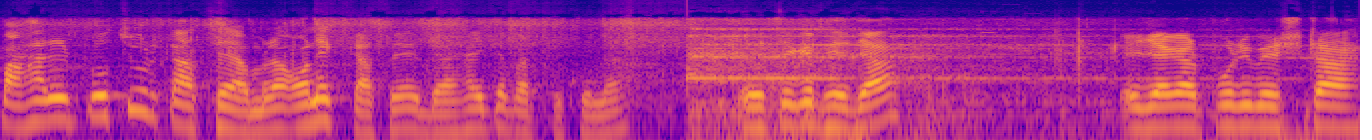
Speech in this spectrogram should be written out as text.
পাহাড়ের প্রচুর কাছে আমরা, অনেক কাছে, দেখাইতে পারতেছি না। এ থেকে ভেজা। এই জায়গার পরিবেশটা,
